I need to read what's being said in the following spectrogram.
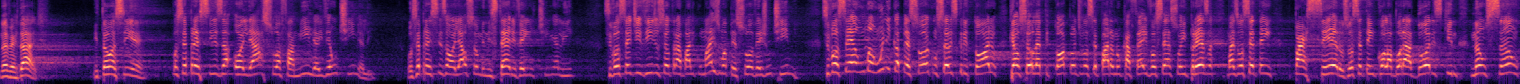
Não é verdade? Então, assim, você precisa olhar sua família e ver um time ali. Você precisa olhar o seu ministério e ver um time ali. Se você divide o seu trabalho com mais uma pessoa, veja um time. Se você é uma única pessoa com seu escritório, que é o seu laptop, onde você para no café e você é a sua empresa, mas você tem parceiros, você tem colaboradores que não são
